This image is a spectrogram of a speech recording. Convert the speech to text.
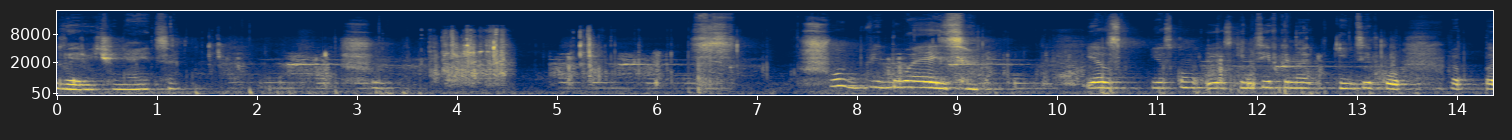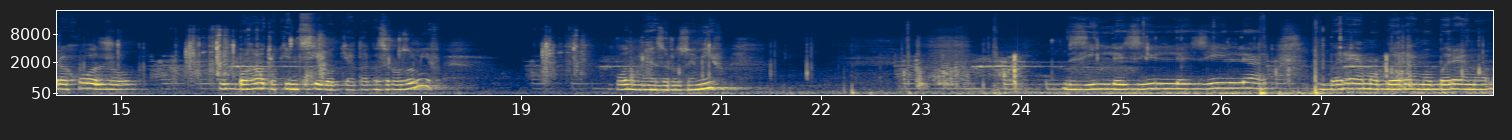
Двері відчиняються. Що? Що відбувається? Я з, я з, я з кінцівки на кінцівку е, переходжу. Тут багато кінцівок, я так зрозумів. Бо не зрозумів. Зілля, зілля, зілля. Беремо, беремо, беремо.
